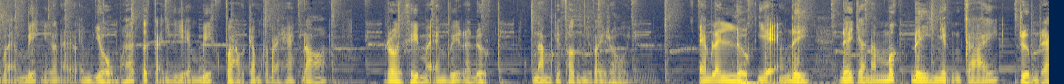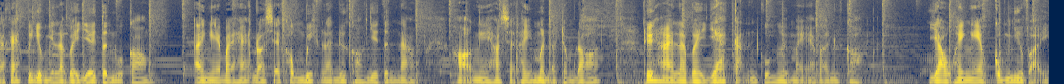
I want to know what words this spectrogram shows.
và em biết những cái này. Em dồn hết tất cả những cái gì em biết vào trong cái bài hát đó. Rồi khi mà em viết ra được năm cái phần như vậy rồi, em lại lược giảng đi để cho nó mất đi những cái rườm rà khác. Ví dụ như là về giới tính của con ai nghe bài hát đó sẽ không biết là đứa con giới tính nào. Họ nghe, họ sẽ thấy mình ở trong đó. Thứ hai là về gia cảnh của người mẹ và đứa con. Giàu hay nghèo cũng như vậy.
